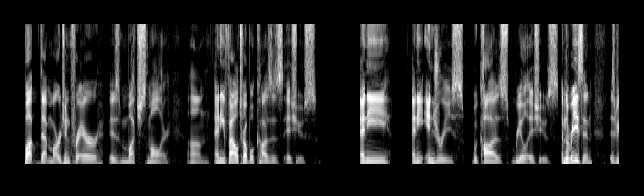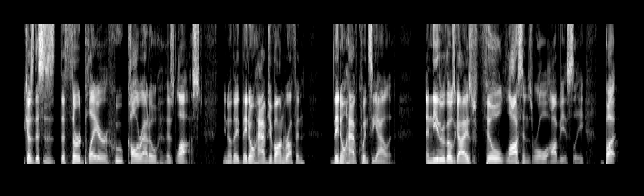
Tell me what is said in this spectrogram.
but that margin for error is much smaller. Um, any foul trouble causes issues. any any injuries would cause real issues. And the reason is because this is the third player who Colorado has lost. You know, they, they don't have Javon Ruffin. They don't have Quincy Allen. And neither of those guys fill Lawson's role, obviously. But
